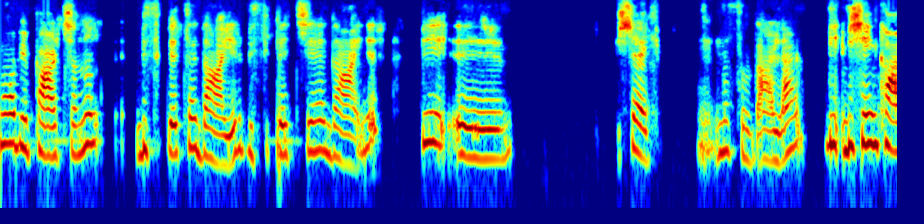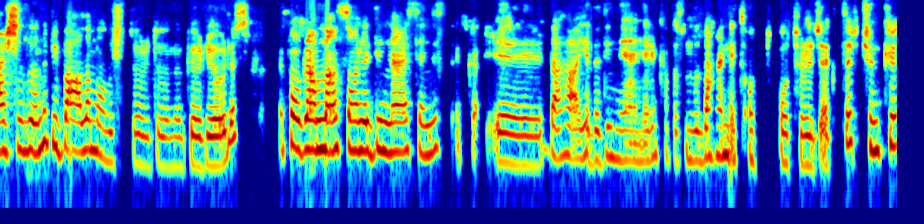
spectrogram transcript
her bir parçanın bisiklete dair, bisikletçiye dair bir e, şey nasıl derler bir, bir şeyin karşılığını bir bağlam oluşturduğunu görüyoruz. Programdan sonra dinlerseniz e, daha ya da dinleyenlerin kafasında daha net ot- oturacaktır. Çünkü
